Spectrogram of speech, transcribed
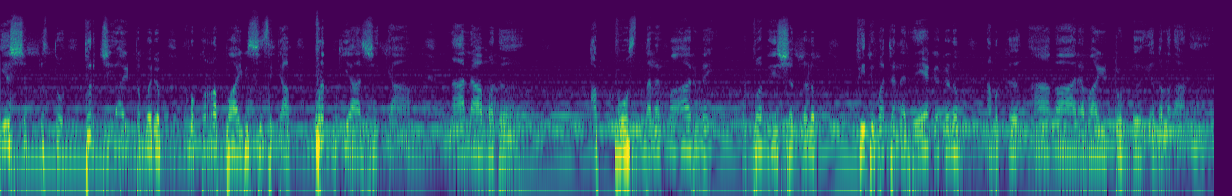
യേശു ക്രിസ്തു തീർച്ചയായിട്ടും വരും. നമുക്ക് ഉറപ്പായി വിശ്വസിക്കാം പ്രത്യാശിക്കാം. നാലാമത് അപ്പോസ്തലന്മാരുടെ ഉപദേശങ്ങളും തിരുവചന രേഖകളും നമുക്ക് ആധാരമായിട്ടുണ്ട് എന്നുള്ളതാണ്.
